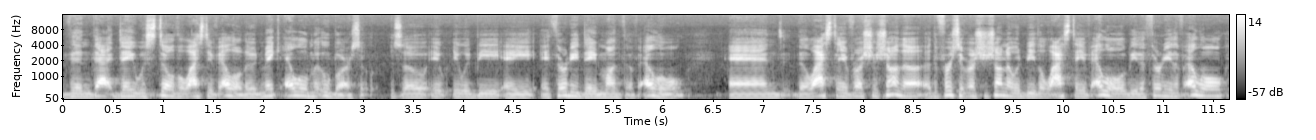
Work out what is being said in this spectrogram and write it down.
then that day was still the last day of Elul. They would make Elul Me'ubar. So, so it, it would be a, a 30 day month of Elul. And the last day of Rosh Hashanah, uh, the first day of Rosh Hashanah would be the last day of Elul, would be the 30th of Elul,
